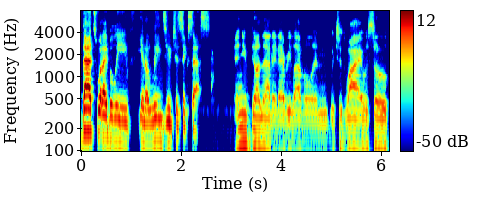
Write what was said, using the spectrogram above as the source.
that's what I believe, you know, leads you to success. And you've done that at every level and which is why I was so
